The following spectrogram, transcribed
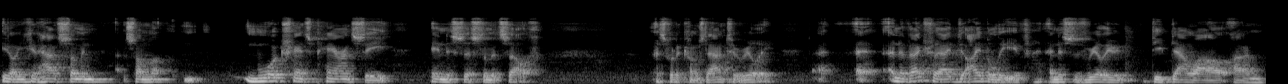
you know, you can have some some more transparency in the system itself. That's what it comes down to, really. And eventually, I, I believe, and this is really deep down while I'm,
